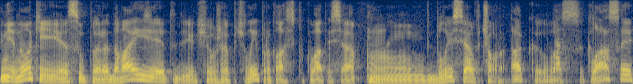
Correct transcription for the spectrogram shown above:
Ні, ну окей, супер. Давай, якщо вже почали про класи спілкуватися, відбулися вчора, так? У вас класи.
